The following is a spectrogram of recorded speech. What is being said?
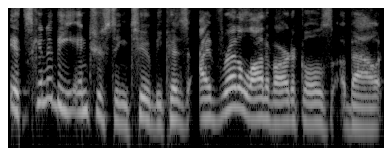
It's going to be interesting too because I've read a lot of articles about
